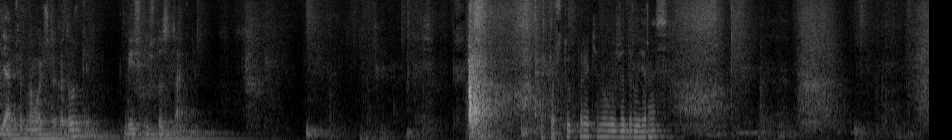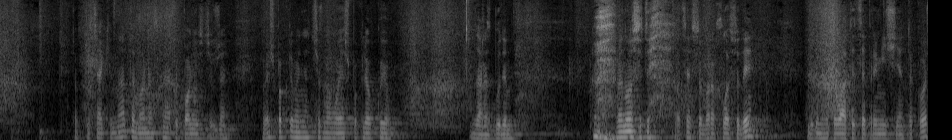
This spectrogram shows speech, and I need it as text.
для чорнової штукатурки більш ніж достатньо. Також тут перетягнули вже другий раз. Ця кімната, можна сказати, повністю вже вишпаклювання чорновою шпакльовкою. Зараз будемо виносити оце все барахло сюди. Будемо готувати це приміщення також.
